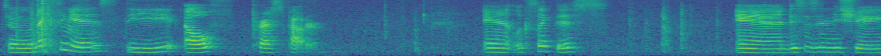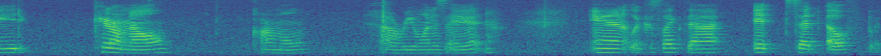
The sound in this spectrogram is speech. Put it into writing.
So next thing is the e.l.f. pressed powder. And it looks like this. And this is in the shade Caramel. Caramel. However you want to say it. And it looks like that it said elf, but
